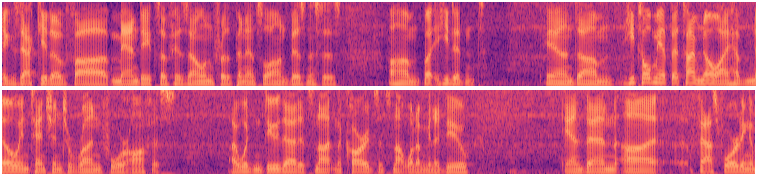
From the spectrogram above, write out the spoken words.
executive uh, mandates of his own for the peninsula on businesses, um, but he didn't. And um, he told me at that time, no, I have no intention to run for office. I wouldn't do that. It's not in the cards. It's not what I'm going to do. And then, uh, fast forwarding uh,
